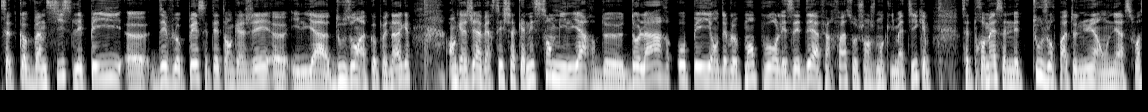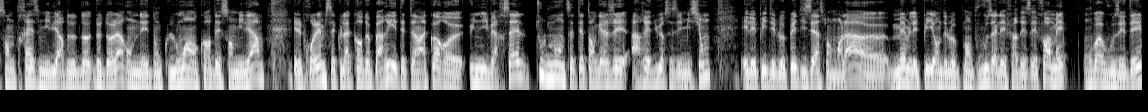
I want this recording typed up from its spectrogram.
cette COP26, les pays développés s'étaient engagés il y a 12 ans à Copenhague, engagés à verser chaque année 100 milliards de dollars aux pays en développement pour les aider à faire face au changement climatique. Cette promesse, elle n'est toujours pas tenue. Hein. On est à 73 milliards de, de dollars on est donc loin encore des 100 milliards. Et le problème, c'est que l'accord de Paris était un accord euh, universel. Tout le monde s'était engagé à réduire ses émissions. Et les pays développés disaient à ce moment-là, euh, même les pays en développement, vous allez faire des efforts, mais on va vous aider.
